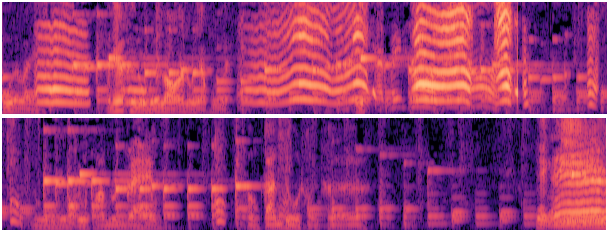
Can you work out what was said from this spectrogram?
พูดอะไร อันนี้คือหนูไม่ได้ร้องอะหนูอยากพูดอะไรแต่ไม่ชอบไม่ชอบดูดูความรุนแรง ของการดูดของเธอเนี่ยอีม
